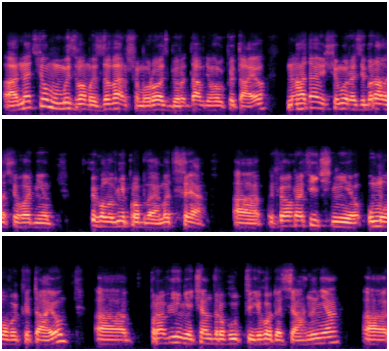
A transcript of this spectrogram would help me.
А на цьому ми з вами завершимо розбір давнього Китаю. Нагадаю, що ми розібрали сьогодні головні проблеми: це а, географічні умови Китаю, а, правління Чандрагупти, його досягнення а,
